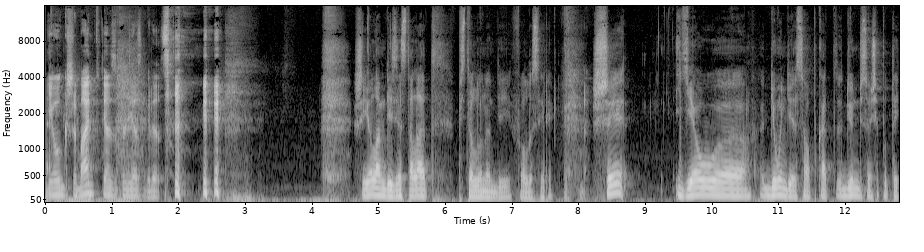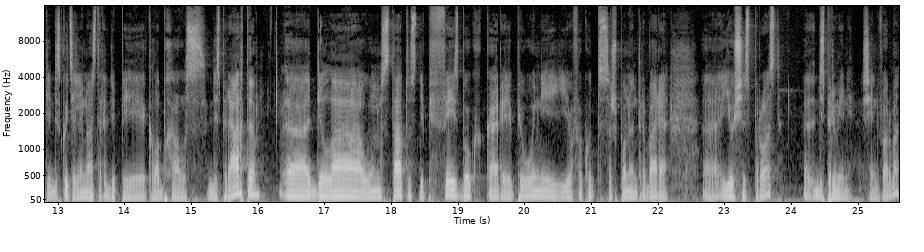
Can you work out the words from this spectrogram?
Eu încă și bani puteam să plătesc, vedeți. Și eu l-am dezinstalat peste o lună de folosire. Și eu, uh, de unde s-au apucat, de unde s-au început toate discuțiile noastre de pe Clubhouse despre artă? Uh, De la un status de pe Facebook care pe unii i-au făcut să-și pună întrebarea uh, eu și prost, uh, despre mine și în vorba,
